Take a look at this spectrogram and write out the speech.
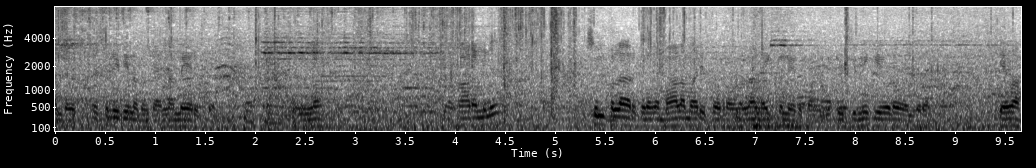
அந்த ஃபெசிலிட்டி நம்மகிட்ட எல்லாமே இருக்குது சரிங்களா? இந்த ஹாரம்னு சிம்பிளாக இருக்கிறவங்க மாலை மாதிரி போடுறவங்கலாம் லைக் பண்ணி எடுப்பாங்க இது ஜிமிக்கியோட வந்துடும் ஓகேவா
